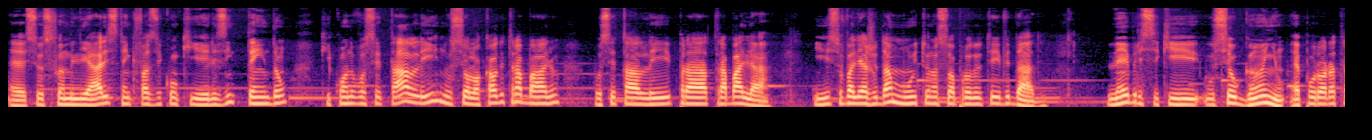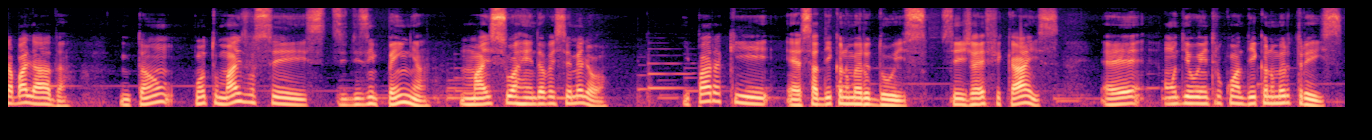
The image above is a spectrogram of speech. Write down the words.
é, seus familiares, tem que fazer com que eles entendam que quando você está ali no seu local de trabalho, você está ali para trabalhar. E isso vai lhe ajudar muito na sua produtividade. Lembre-se que o seu ganho é por hora trabalhada. Então, quanto mais você se desempenha, mais sua renda vai ser melhor. E para que essa dica número 2 seja eficaz, é onde eu entro com a dica número 3.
